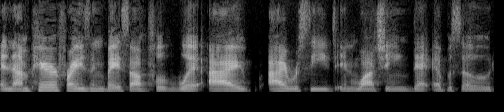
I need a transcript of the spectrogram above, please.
and I'm paraphrasing based off of what I I received in watching that episode.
